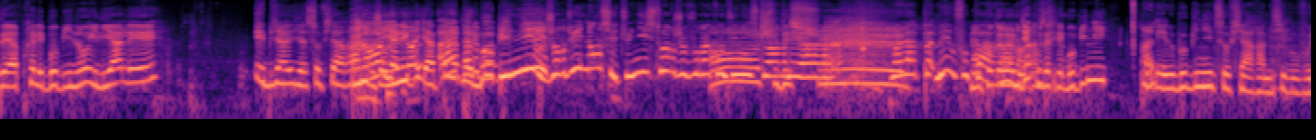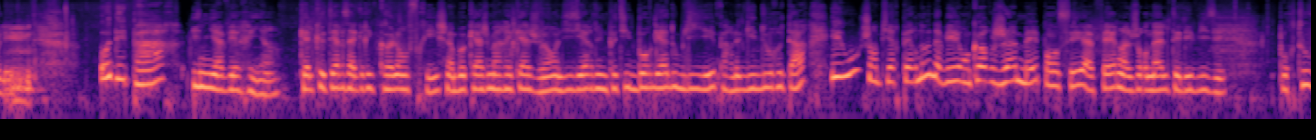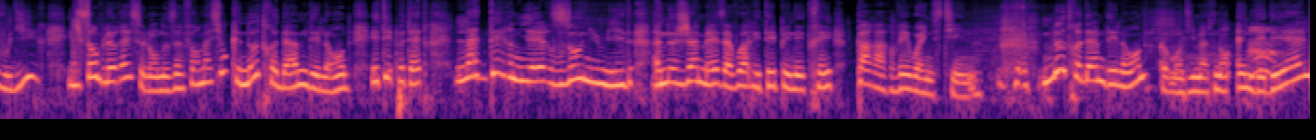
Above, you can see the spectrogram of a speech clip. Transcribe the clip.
Et après les Bobineaux, il y a les... Eh bien, il y a Sophia Aram. Non, il a les- n'y a ah, pas a pas de les Bobigny. Bobigny. Aujourd'hui, non, c'est une histoire. Je vous raconte Oh, une je histoire, suis Léa. déçue. Voilà, pas- mais il faut Mais pas. on peut quand non, même non, dire que vous êtes les Bobigny. Allez, le Bobigny de Sophia Aram, si vous voulez. Au départ, il n'y avait rien. Quelques terres agricoles en friche, un bocage marécageux en lisière d'une petite bourgade oubliée par le guide du retard, et où Jean-Pierre Pernaud n'avait encore jamais pensé à faire un journal télévisé. Pour tout vous dire, il semblerait, selon nos informations, que Notre-Dame-des-Landes était peut-être la dernière zone humide à ne jamais avoir été pénétrée par Harvey Weinstein. Notre-Dame-des-Landes, comme on dit maintenant NDDL,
